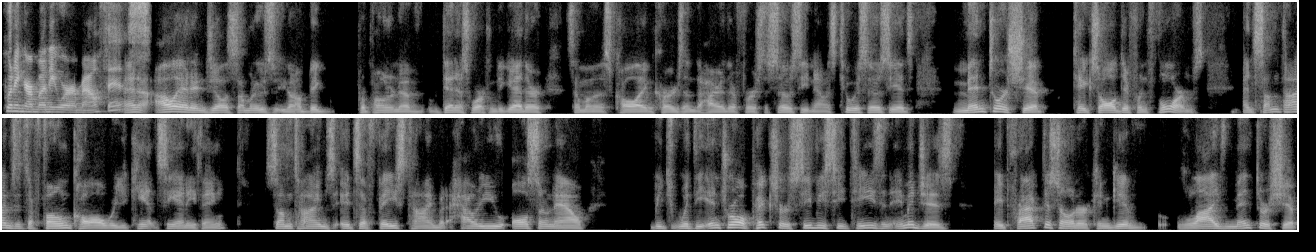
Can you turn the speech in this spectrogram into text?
putting our money where our mouth is. And I'll add in, Jill, someone who's, you know, a big proponent of dentists working together. Someone on this call, I encourage them to hire their first associate. Now it's two associates. Mentorship takes all different forms. And sometimes it's a phone call where you can't see anything. Sometimes it's a FaceTime. But how do you also now, with the intro pictures, CBCTs, and images, a practice owner can give live mentorship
